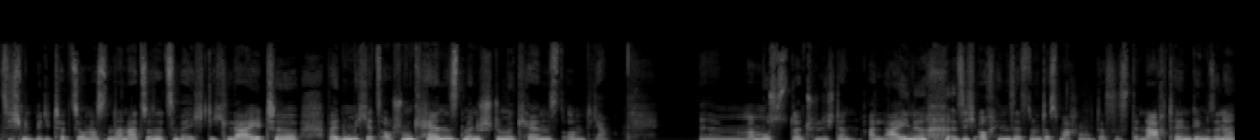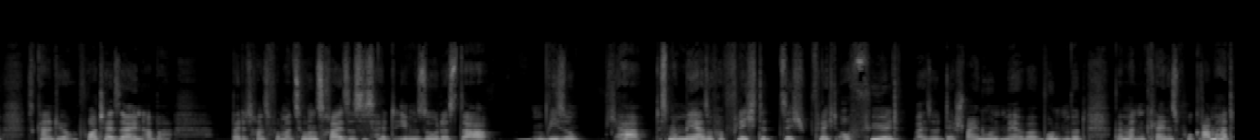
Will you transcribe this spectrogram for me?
sich mit Meditation auseinanderzusetzen, weil ich dich leite, weil du mich jetzt auch schon kennst, meine Stimme kennst und ja. Ähm, man muss natürlich dann alleine sich auch hinsetzen und das machen. Das ist der Nachteil in dem Sinne. Es kann natürlich auch ein Vorteil sein, aber bei der Transformationsreise ist es halt eben so, dass da wie so ja, dass man mehr so verpflichtet sich vielleicht auch fühlt, also der Schweinhund mehr überwunden wird, weil man ein kleines Programm hat,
